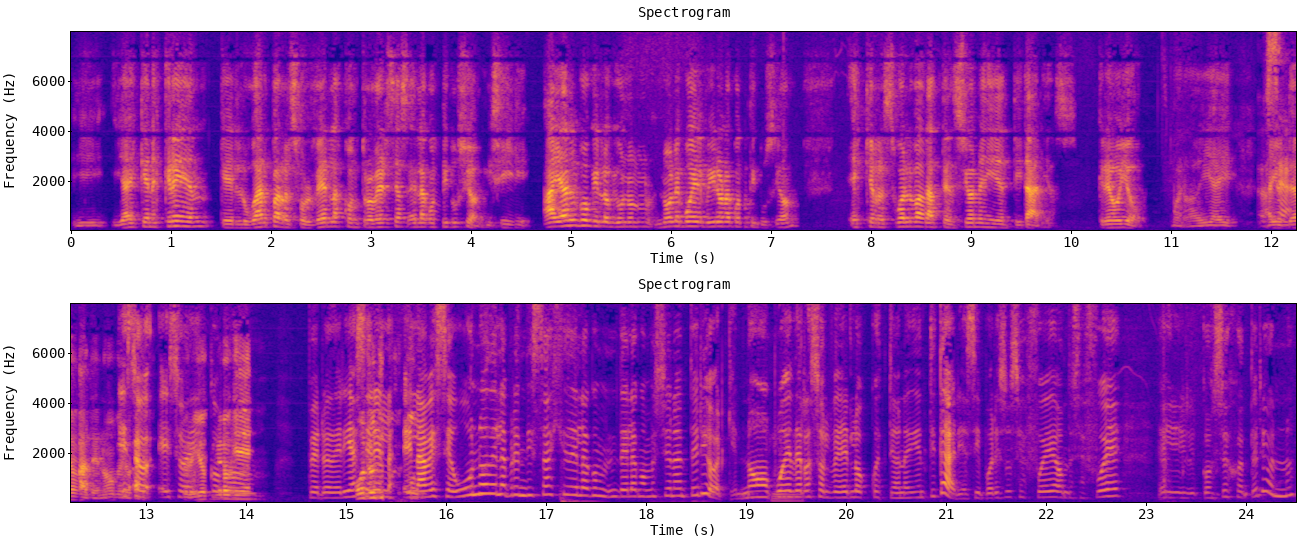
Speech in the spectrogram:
y, y, hay quienes creen que el lugar para resolver las controversias es la constitución. Y si hay algo que lo que uno no le puede pedir a una constitución es que resuelva las tensiones identitarias, creo yo. Bueno, ahí hay, hay un debate, ¿no? Pero, eso, yo creo que... Pero debería ser el, el, ABC1 del aprendizaje de la, de la comisión anterior, que no puede mm. resolver las cuestiones identitarias y por eso se fue a donde se fue el consejo anterior, ¿no?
